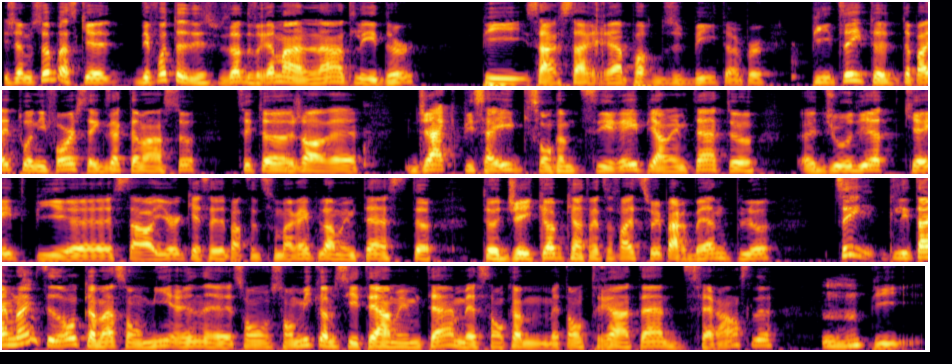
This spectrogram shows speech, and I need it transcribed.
J'aime ça parce que des fois, t'as des épisodes vraiment lents entre les deux. Puis ça, ça rapporte du beat un peu. Puis tu sais, t'as parlé de 24, c'est exactement ça. Tu sais, t'as genre euh, Jack puis Saïd qui sont comme tirés. Puis en même temps, t'as euh, Juliet, Kate puis euh, Sawyer qui essaient de partir du sous-marin. Puis là, en même temps, t'as t'as Jacob qui est en train de se faire tuer par Ben. Puis là, tu sais, les timelines, c'est drôle comment sont mis une, sont, sont mis comme s'ils étaient en même temps, mais sont comme, mettons, 30 ans de différence, là. Puis,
